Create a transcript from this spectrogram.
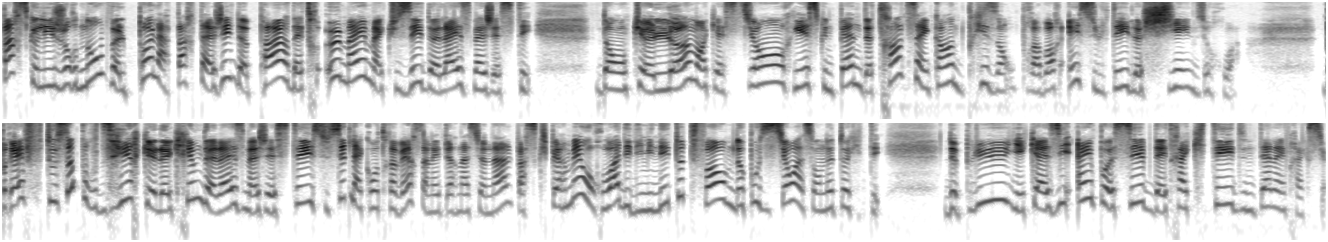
parce que les journaux veulent pas la partager de peur d'être eux-mêmes accusés de lèse-majesté. Donc, euh, l'homme en question risque une peine de 35 ans de prison pour avoir insulté le chien du roi. Bref, tout ça pour dire que le crime de lèse-majesté suscite la controverse à l'international parce qu'il permet au roi d'éliminer toute forme d'opposition à son autorité. De plus, il est quasi impossible d'être acquitté d'une telle infraction.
